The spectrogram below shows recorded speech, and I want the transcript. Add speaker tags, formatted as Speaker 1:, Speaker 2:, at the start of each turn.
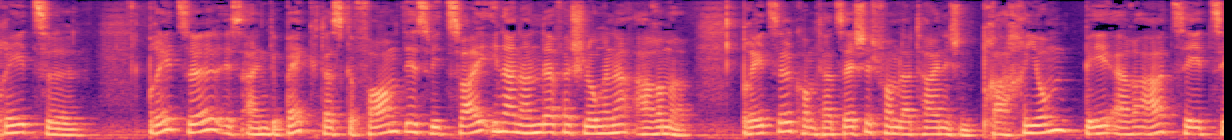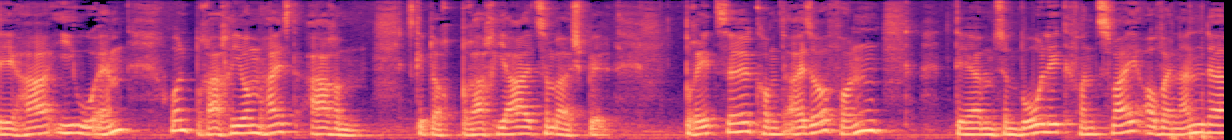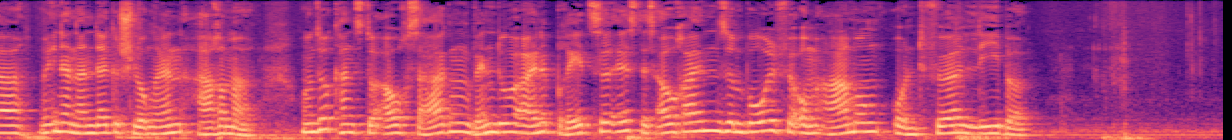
Speaker 1: Brezel. Brezel ist ein Gebäck, das geformt ist wie zwei ineinander verschlungene Arme. Brezel kommt tatsächlich vom lateinischen Brachium, B-R-A-C-C-H-I-U-M und Brachium heißt Arm. Es gibt auch Brachial zum Beispiel. Brezel kommt also von der Symbolik von zwei aufeinander, ineinander geschlungenen Arme. Und so kannst du auch sagen, wenn du eine Brezel isst, ist auch ein Symbol für Umarmung und für Liebe.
